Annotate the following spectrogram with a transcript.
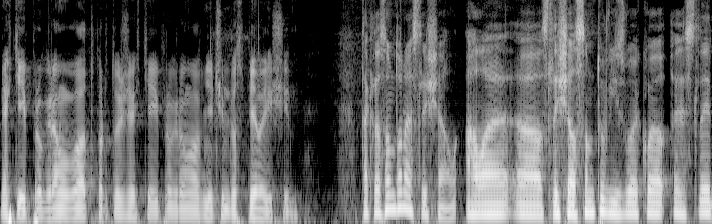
nechtějí programovat, protože chtějí programovat v něčím dospělejším. Takhle jsem to neslyšel, ale uh, slyšel jsem tu výzvu, jako jestli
